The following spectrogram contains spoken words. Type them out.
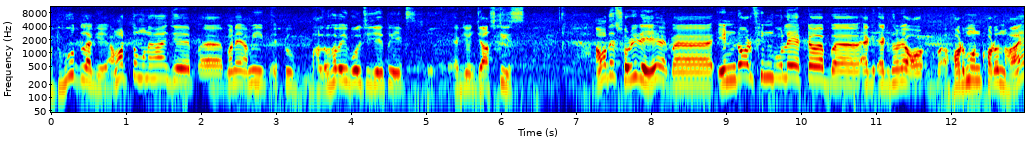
অদ্ভুত লাগে। আমার তো মনে হয় যে মানে আমি একটু ভালোভাবেই বলছি, যেহেতু এক্স একজন জাস্টিস আমাদের শরীরে এন্ডরফিন বলে একটা এক- ধরনের হরমোন ক্ষরণ হয়,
